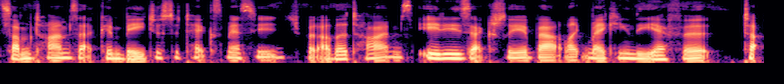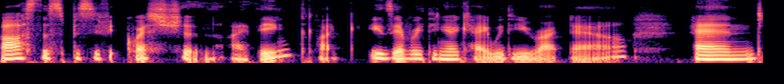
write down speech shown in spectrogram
Sometimes that can be just a text message, but other times it is actually about like making the effort to ask the specific question, I think, like, is everything okay with you right now? And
